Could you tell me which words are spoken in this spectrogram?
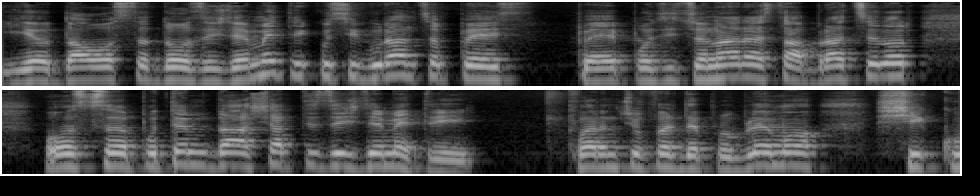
eu dau 120 de metri, cu siguranță pe pe poziționarea asta a brațelor o să putem da 70 de metri fără niciun fel de problemă și cu,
